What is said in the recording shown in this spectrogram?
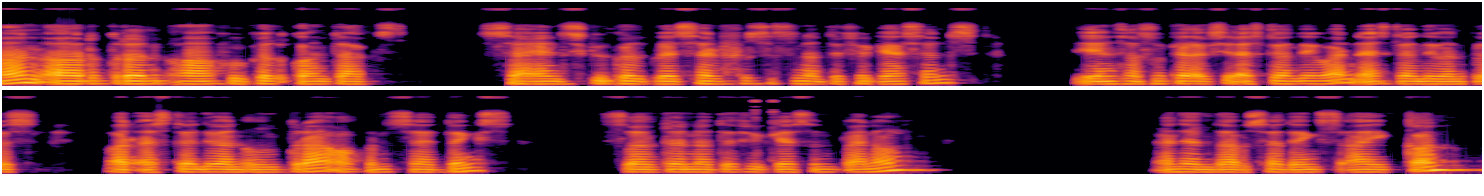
on or turn off Google Contacts Sync Google Play Services notifications in Samsung Galaxy S21, S21 Plus, or S21 Ultra, open Settings, swipe the notification panel, and then tap Settings icon.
